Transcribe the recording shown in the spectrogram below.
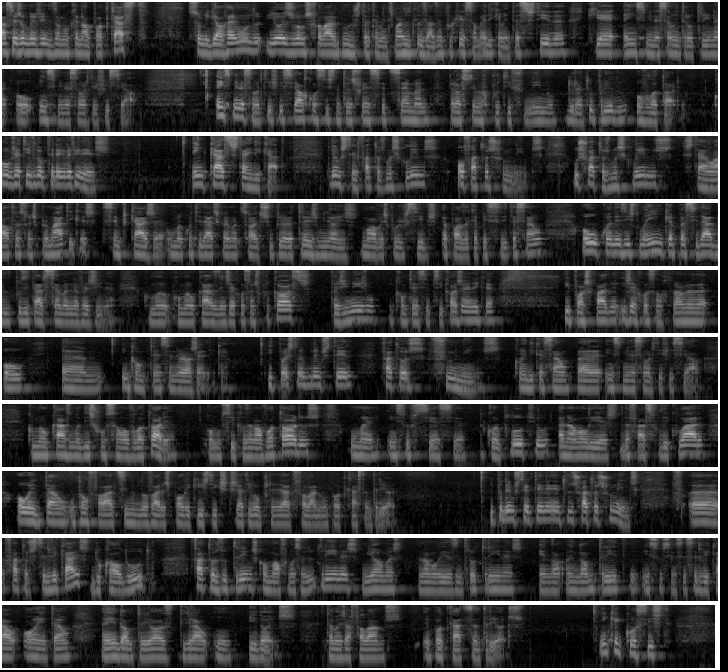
Olá, sejam bem-vindos ao meu canal podcast. Sou Miguel Raimundo e hoje vamos falar de um dos tratamentos mais utilizados em procriação medicamente assistida, que é a inseminação intrauterina ou inseminação artificial. A inseminação artificial consiste na transferência de sêmen para o sistema reprodutivo feminino durante o período ovulatório, com o objetivo de obter a gravidez. Em que casos está indicado? Podemos ter fatores masculinos ou fatores femininos. Os fatores masculinos estão a alterações espermáticas, sempre que haja uma quantidade de espermatozoides superior a 3 milhões de móveis progressivos após a capacitação, ou quando existe uma incapacidade de depositar sêmen na vagina, como, como é o caso de injecções precoces, vaginismo, incompetência psicogénica, hipospádmia, ejaculação retrógrada ou hum, incompetência neurogénica. E depois também podemos ter fatores femininos, com indicação para inseminação artificial, como é o caso de uma disfunção ovulatória, como ciclos anovulatórios, uma insuficiência do corpo lúteo, anomalias da fase folicular ou então o tão falado síndrome de ovários poliquísticos que já tive a oportunidade de falar num podcast anterior. E podemos ter também entre os fatores femininos uh, fatores cervicais, do colo do útero, fatores uterinos como malformações uterinas, miomas, anomalias intrauterinas, endometrite, insuficiência cervical ou então a endometriose de grau 1 e 2, que também já falámos em podcasts anteriores. Em que é que consiste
